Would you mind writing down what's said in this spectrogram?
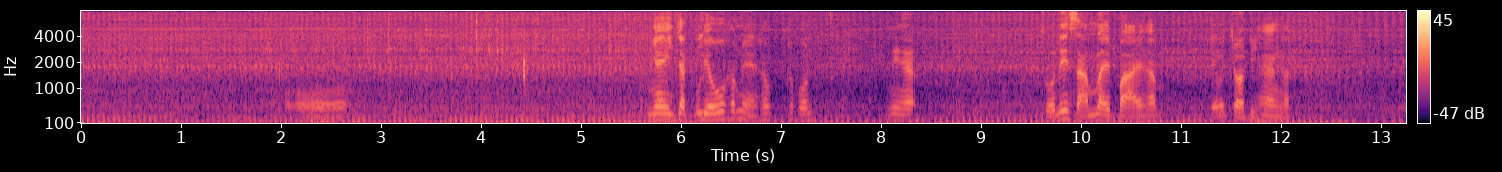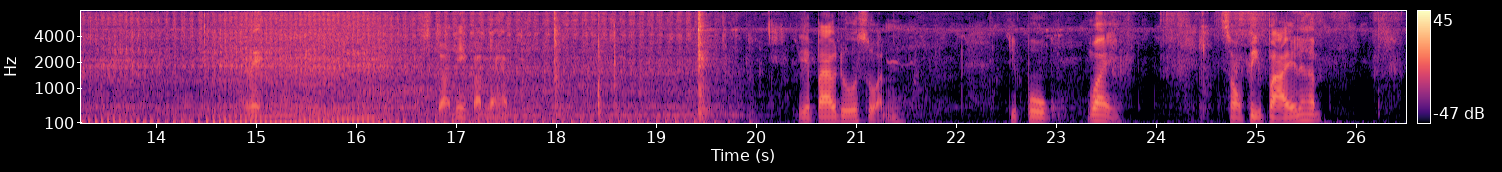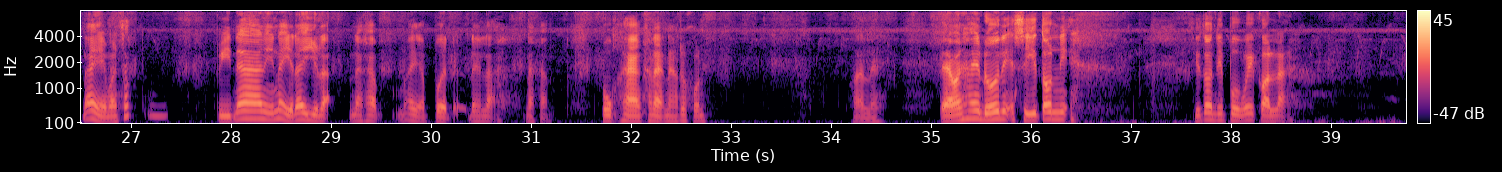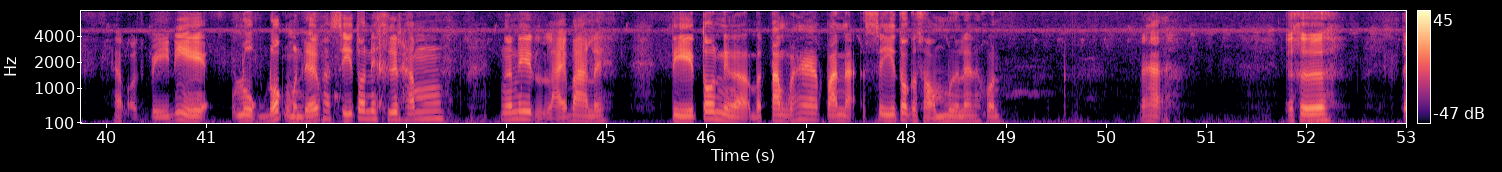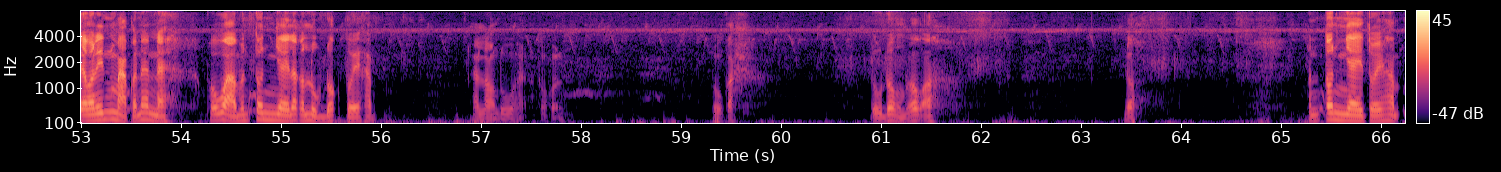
โอ้ใหญ่จากเลี้ยวครับเนี่ยครับทุกคนนี่ครับส่วนนี้สามไหลปลายครับ เดี๋ยวมาจอดที่ห้างกันนี่จอดนี่ก่อนนะครับ เดี๋ยวปลาไปดูสวน ที่ปลูกไว้สองปีปลายนะครับน่าจะมันสักปีหน้านี่น่าจะได้อยู่ละนะครับน่าจะเปิดได้ละนะครับ ปลูกห่างขนาดนะครับทุกคนมาเลย แต่มันให้ดูนี่สีต้นนี้สีต้นที่ปลูกไว้ก่อนละครับปีนี้ลูกดกเหมือนเดิมครับสีต้นนี้คือทำเงินนี่หลายบาทเลยตีต้นหนึ่งอะมาต่ำกว่าห้าปันอะสีต้นก็สองหมื่นแล้วนะคน นะฮะก็คือ แต่วันนี้หมากกว่านั่นนะเพราะว่ามันต้นใหญ่แล้วก็ลูกดกตัวครับอะลองดูครับทุกคนดูกะลูกดกดกอะดูมันต้นใหญ่ตัวครับ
